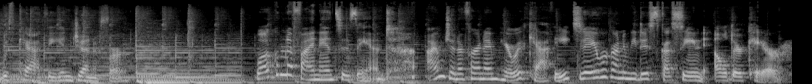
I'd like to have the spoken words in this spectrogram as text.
with Kathy and Jennifer. Welcome to Finances and. I'm Jennifer and I'm here with Kathy. Today we're going to be discussing elder care.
